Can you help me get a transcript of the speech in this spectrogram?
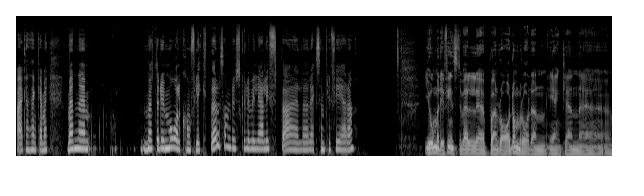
jag kan tänka mig. Men eh, möter du målkonflikter som du skulle vilja lyfta eller exemplifiera? Jo, men det finns det väl eh, på en rad områden egentligen. Eh,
